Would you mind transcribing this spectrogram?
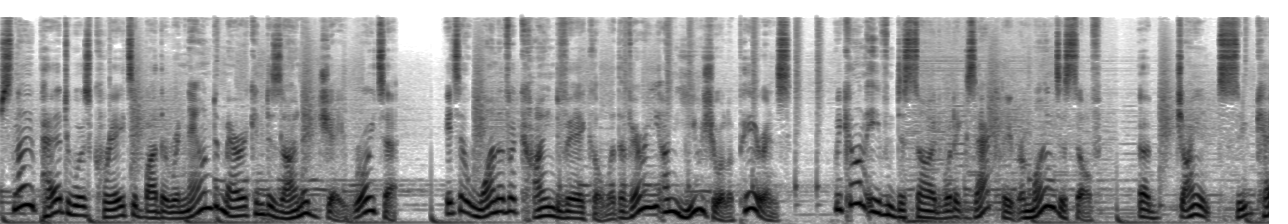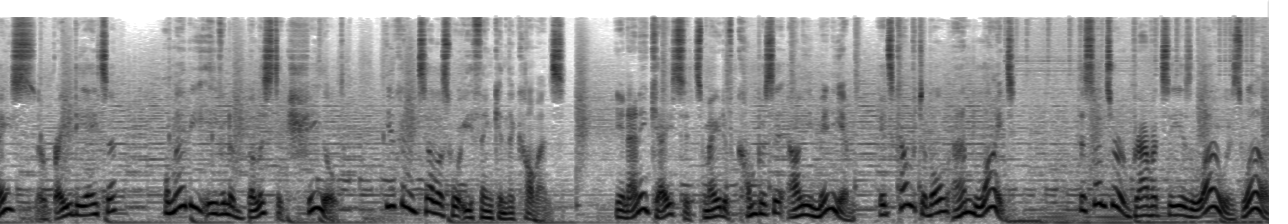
Sno Ped was created by the renowned American designer Jay Reuter. It's a one-of-a-kind vehicle with a very unusual appearance. We can't even decide what exactly it reminds us of. A giant suitcase? A radiator? Or maybe even a ballistic shield? You can tell us what you think in the comments. In any case, it's made of composite aluminium, it's comfortable and light, the center of gravity is low as well,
